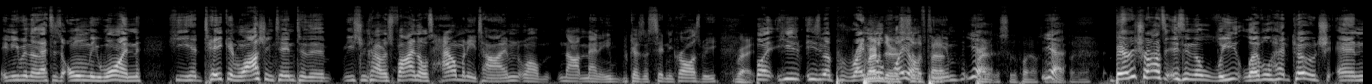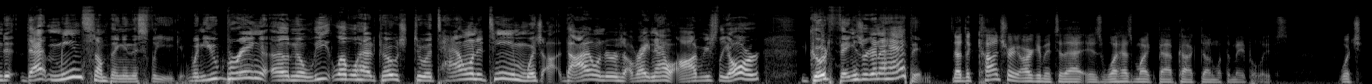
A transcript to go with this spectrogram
and even though that's his only one, he had taken Washington to the Eastern Conference Finals how many times? Well, not many because of Sidney Crosby. Right. But he's he's a perennial Predators to playoff team. Yeah. The playoffs. Yeah. Barry Trotz is an elite level head coach, and that means something in this league. When you bring an elite level head coach to a talented team, which the Islanders right now obviously are, good things are going to happen. Now, the contrary argument to that is what has Mike Babcock done with the Maple Leafs, which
